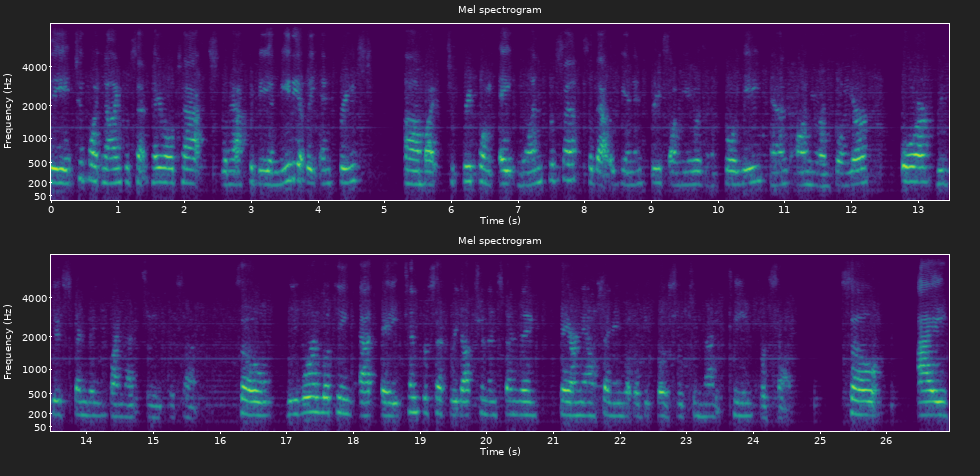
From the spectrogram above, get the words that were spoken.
the 2.9% payroll tax would have to be immediately increased uh, by to 3.81%. So that would be an increase on you as an employee and on your employer, or reduce spending by 19%. So we were looking at a 10% reduction in spending. They are now saying it will be closer to 19%. So I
